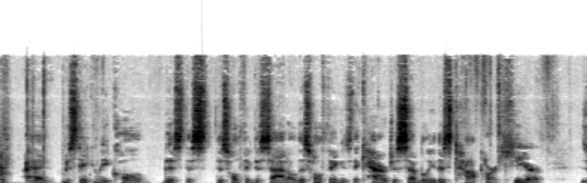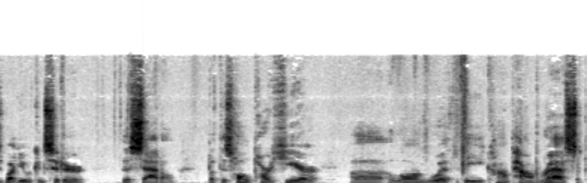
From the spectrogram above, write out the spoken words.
I had mistakenly called this this this whole thing the saddle this whole thing is the carriage assembly this top part here is what you would consider the saddle but this whole part here uh, along with the compound rest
